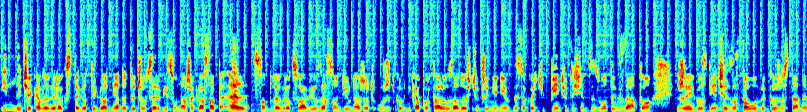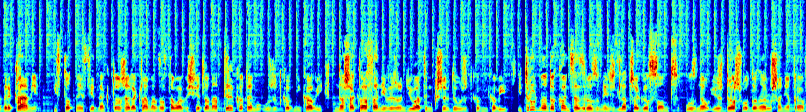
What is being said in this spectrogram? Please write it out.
Inny ciekawy wyrok z tego tygodnia dotyczył serwisu naszaklasa.pl. Sąd we Wrocławiu zasądził na rzecz użytkownika portalu zadośćuczynienie w wysokości 5000 zł za to, że jego zdjęcie zostało wykorzystane w reklamie. Istotne jest jednak to, że reklama została wyświetlona tylko temu użytkownikowi. Nasza klasa nie wyrządziła tym krzywdy użytkownikowi i trudno do końca zrozumieć, dlaczego sąd uznał, iż doszło do naruszenia praw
